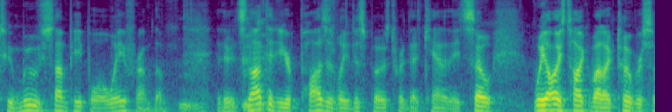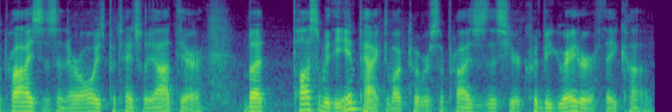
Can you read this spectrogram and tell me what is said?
to move some people away from them. Mm-hmm. It's not that you're positively disposed toward that candidate. So we always talk about October surprises, and they're always potentially out there, but possibly the impact of October surprises this year could be greater if they come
